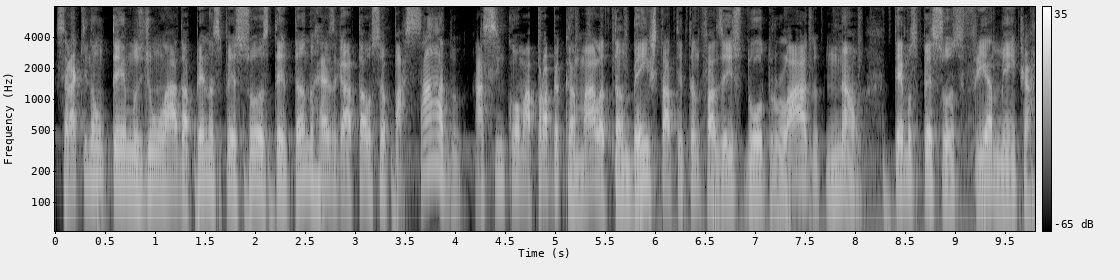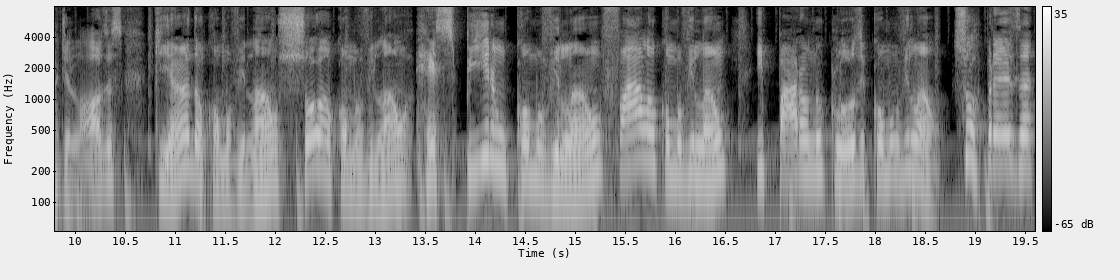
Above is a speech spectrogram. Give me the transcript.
Será que não temos de um lado apenas pessoas tentando resgatar o seu passado, assim como a própria Kamala também está tentando fazer isso do outro lado? Não. Temos pessoas friamente ardilosas que andam como vilão, soam como vilão, respiram como vilão, falam como vilão e param no close como vilão. Surpresa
